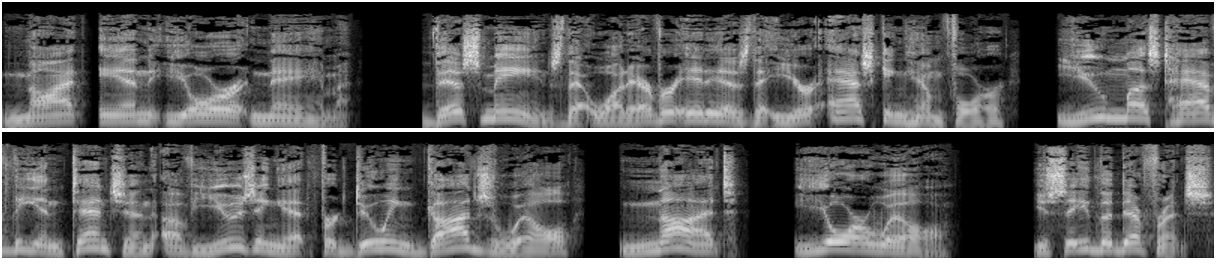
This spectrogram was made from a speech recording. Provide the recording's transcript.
not in your name. This means that whatever it is that you're asking him for, you must have the intention of using it for doing God's will, not your will. You see the difference?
